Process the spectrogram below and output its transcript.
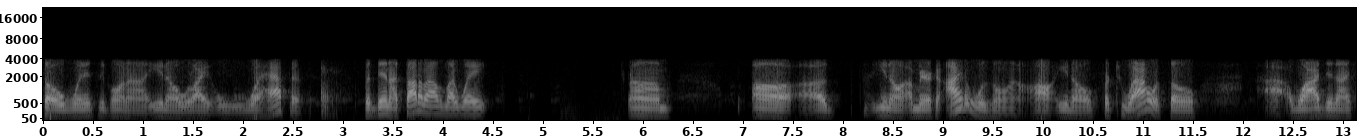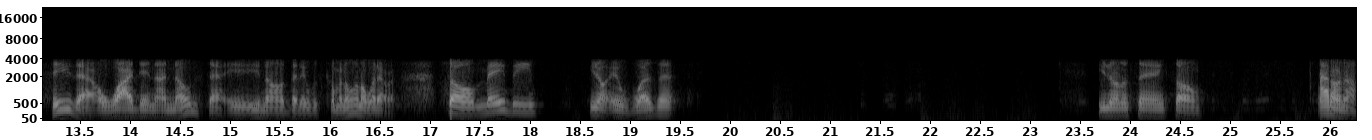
so when is it gonna, you know, like what happened? But then I thought about, it, I was like, wait, um, uh, uh you know American Idol was on, uh, you know, for two hours. So uh, why didn't I see that, or why didn't I notice that, you know, that it was coming on or whatever? So maybe, you know, it wasn't. You know what I'm saying? So I don't know,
